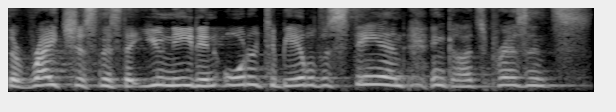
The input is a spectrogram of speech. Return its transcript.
the righteousness that you need in order to be able to stand in God's presence.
